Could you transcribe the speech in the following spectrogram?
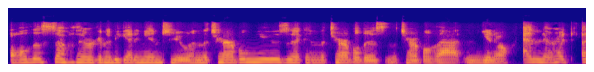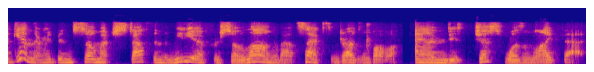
all the stuff they were going to be getting into and the terrible music and the terrible this and the terrible that. And, you know, and there had, again, there had been so much stuff in the media for so long about sex and drugs and blah, blah. And it just wasn't like that.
